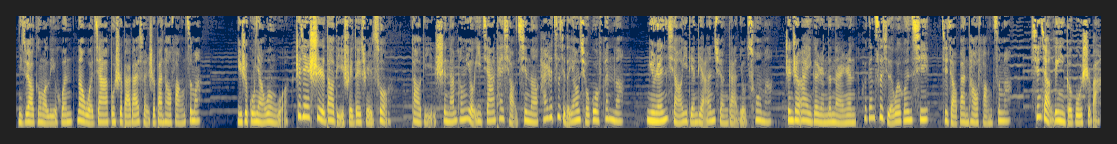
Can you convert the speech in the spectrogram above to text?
你就要跟我离婚，那我家不是白白损失半套房子吗？于是姑娘问我这件事到底谁对谁错？到底是男朋友一家太小气呢，还是自己的要求过分呢？女人想要一点点安全感，有错吗？真正爱一个人的男人会跟自己的未婚妻计较半套房子吗？先讲另一个故事吧。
